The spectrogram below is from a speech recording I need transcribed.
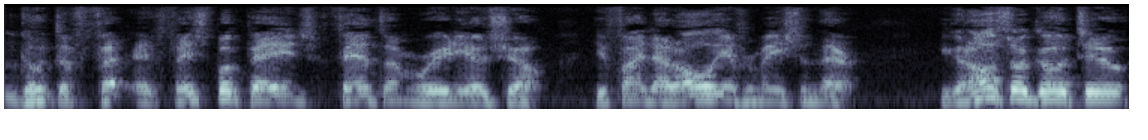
Mm-hmm. Go to fa- uh, Facebook page, Phantom Radio Show. You find out all the information there. You can also go to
